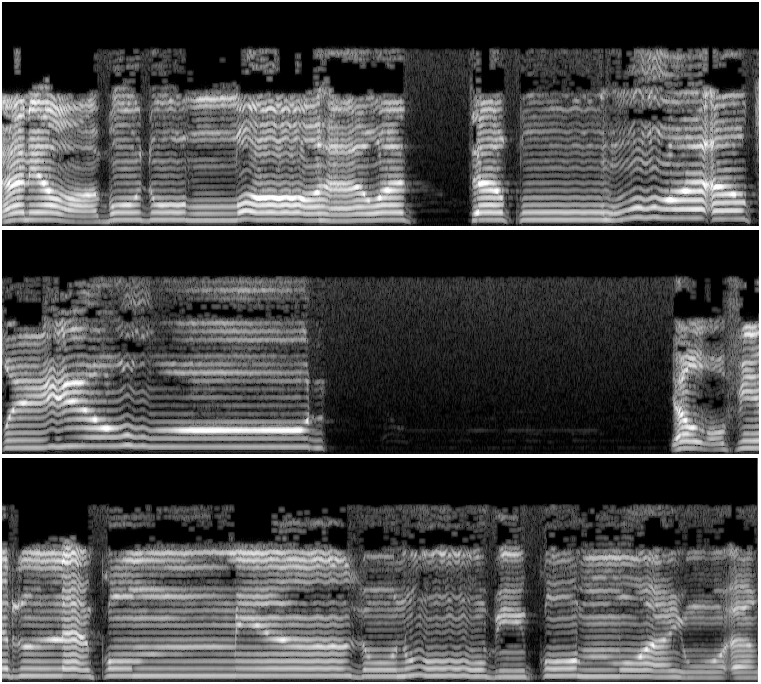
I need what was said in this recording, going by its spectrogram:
أن اعبدوا الله واتقوه وأطيعون يغفر لكم من ذنوبكم ويؤخركم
